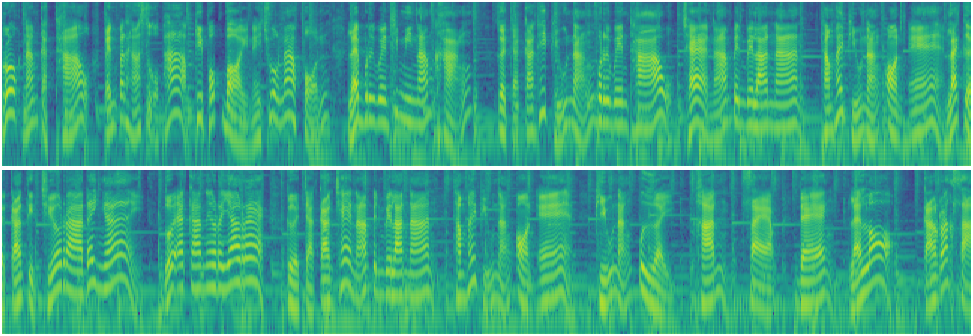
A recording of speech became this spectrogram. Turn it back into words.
โรคน้ำกัดเท้า เป็นปัญหาสุขภาพที่พบบ่อยในช่วงหน้าฝน และบริเวณที่มีน้ำขัง เกิดจากการที่ผิวหนังบริเวณเท้า แช่น้ำเป็นเวลานานทำให้ผิวหนังอ่อนแอ และเกิดการติดเชื้อราได้ง่าย โดยอาการในระยะแรก เกิดจากการแช่น้ำเป็นเวลานานทำให้ผิวหนังอ่อนแอ ผิวหนังเปื่อย คัน แสบ แดง และลอก การรักษา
